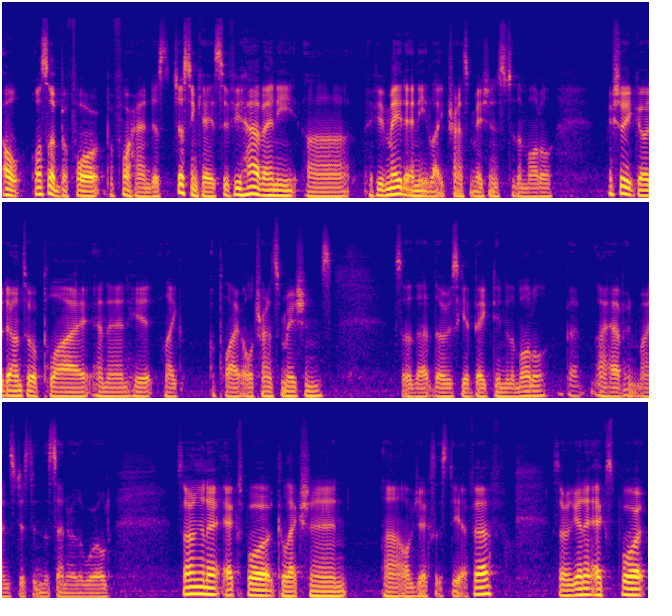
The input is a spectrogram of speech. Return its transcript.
Oh, also before beforehand, just just in case, if you have any, uh, if you've made any like transformations to the model, make sure you go down to apply and then hit like apply all transformations so that those get baked into the model. But I haven't, mine's just in the center of the world. So I'm going to export collection uh, objects as DFF. So we're going to export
